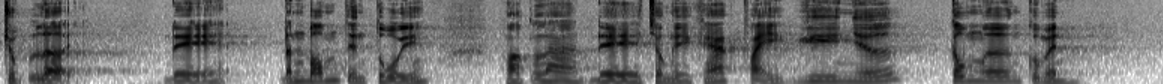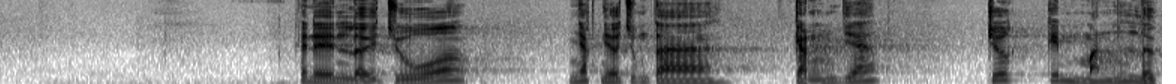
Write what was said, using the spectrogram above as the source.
trục lợi, để đánh bóng tên tuổi hoặc là để cho người khác phải ghi nhớ công ơn của mình. Thế nên lời Chúa nhắc nhớ chúng ta cảnh giác trước cái mãnh lực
